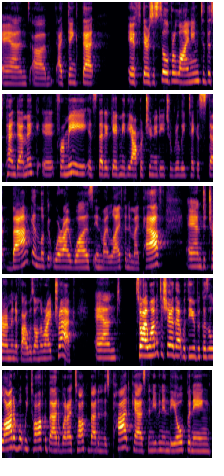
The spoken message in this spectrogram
And um, I think that if there's a silver lining to this pandemic, it, for me, it's that it gave me the opportunity to really take a step back and look at where I was in my life and in my path and determine if I was on the right track. And so I wanted to share that with you because a lot of what we talk about what I talk about in this podcast and even in the opening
